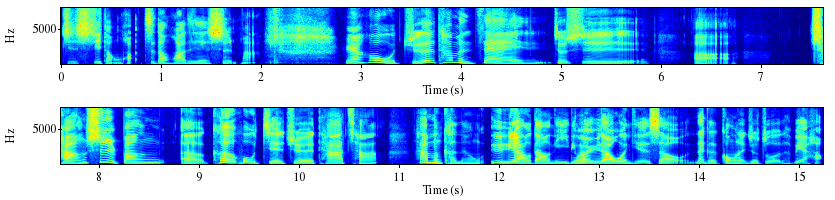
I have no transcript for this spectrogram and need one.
系统化自动化这件事嘛。然后我觉得他们在就是啊尝试帮呃客户解决他常。他们可能预料到你一定会遇到问题的时候，那个功能就做的特别好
